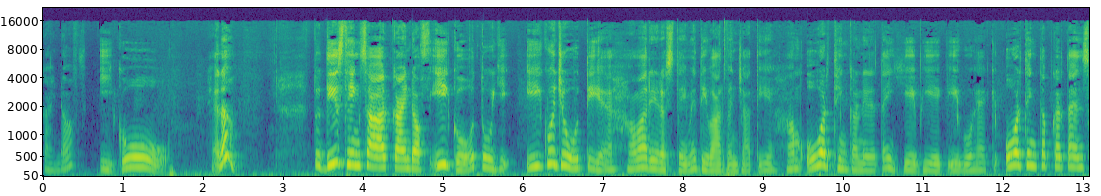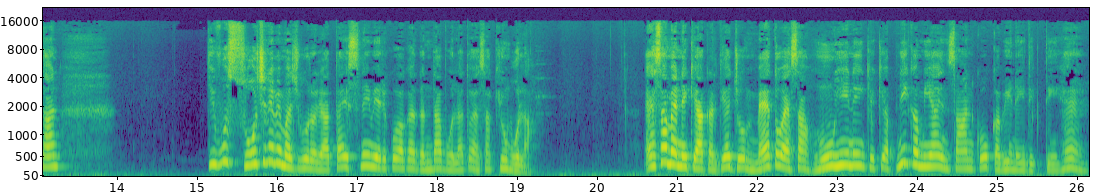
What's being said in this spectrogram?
kind of ego है ना? तो these things are kind of ego तो ये ईगो जो होती है, हमारे रास्ते में दीवार बन जाती है। हम ओवर थिंक करने रहते हैं। ये भी एक ईगो है कि ओवर थिंक तब करता है इंसान कि वो सोचने में मजबूर हो जाता है, इसने मेरे को अगर गंदा बोला तो ऐसा क्यों बोला? ऐसा मैंने क्या कर दिया? जो मैं तो ऐसा हूँ ही नहीं, क्योंकि अपनी कमियाँ इंसान को कभी नहीं दिखती हैं।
